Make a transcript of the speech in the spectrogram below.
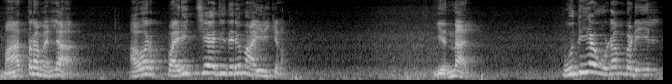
മാത്രമല്ല അവർ പരിച്ഛേദിതരുമായിരിക്കണം. എന്നാൽ പുതിയ ഉടമ്പടിയിൽ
